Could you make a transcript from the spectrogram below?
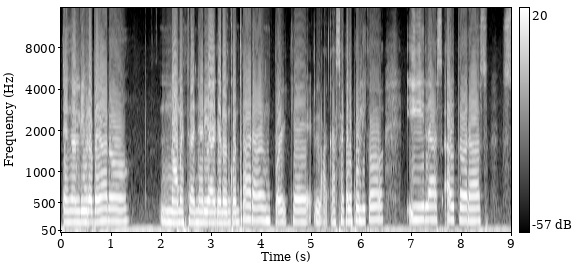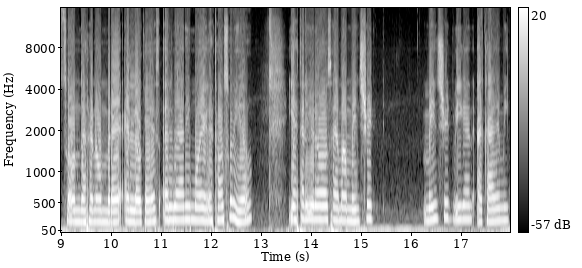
tengan libro vegano no me extrañaría que lo encontraran porque la casa que lo publicó y las autoras son de renombre en lo que es el veganismo en Estados Unidos. Y este libro se llama Main Street, Main Street Vegan Academy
